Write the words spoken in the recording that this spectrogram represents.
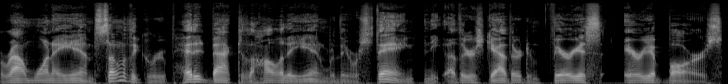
around 1 a.m., some of the group headed back to the Holiday Inn where they were staying, and the others gathered in various area bars.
